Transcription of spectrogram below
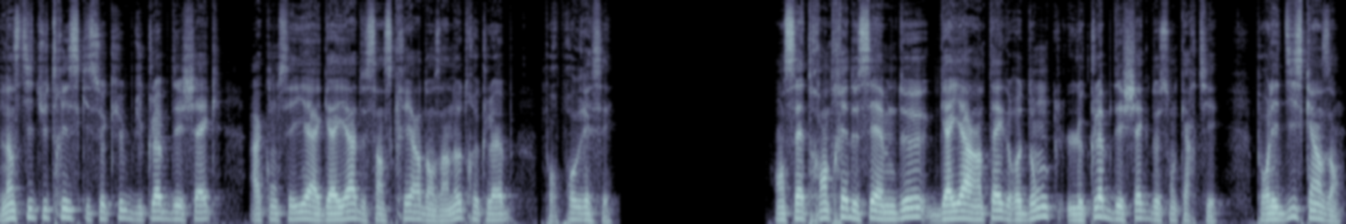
L'institutrice qui s'occupe du club d'échecs a conseillé à Gaïa de s'inscrire dans un autre club pour progresser. En cette rentrée de CM2, Gaïa intègre donc le club d'échecs de son quartier, pour les 10-15 ans.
